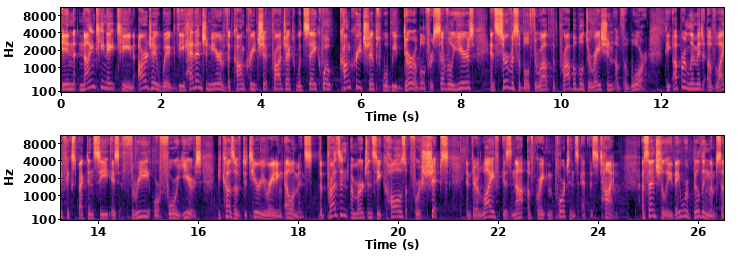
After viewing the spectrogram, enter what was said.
In 1918, R.J. Wigg, the head engineer of the concrete ship project, would say, quote, concrete ships will be durable for several years and serviceable throughout the probable duration of the war. The upper limit of life expectancy is three or four years because of deteriorating elements. The present emergency calls for ships, and their life is not of great importance at this time. Essentially, they were building themselves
